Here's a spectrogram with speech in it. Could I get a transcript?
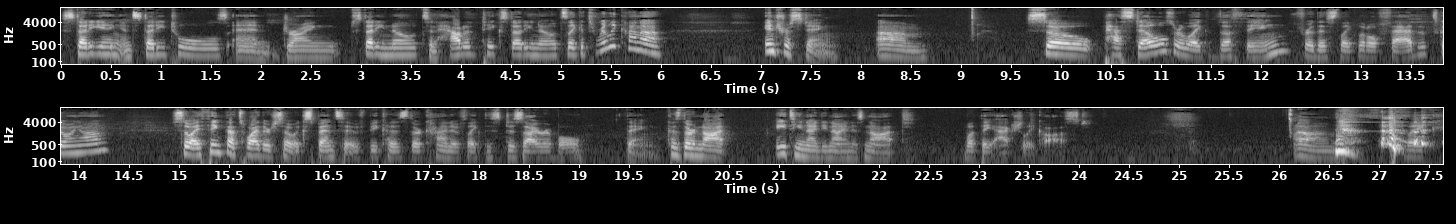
studying and study tools and drawing study notes and how to take study notes. Like it's really kind of interesting. Um, so pastels are like the thing for this like little fad that's going on. So I think that's why they're so expensive because they're kind of like this desirable thing because they're not 18.99 is not what they actually cost. Um, like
